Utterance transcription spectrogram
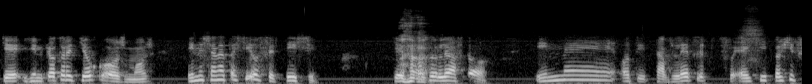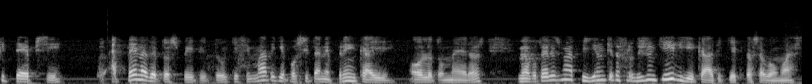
Και γενικότερα και ο κόσμος είναι σαν να τα έχει υιοθετήσει. Και πώς το λέω αυτό; Είναι ότι τα βλέπει, έχει, το έχει φυτέψει απέναντι από το σπίτι του και θυμάται και πώς ήταν πριν καεί όλο το μέρος, με αποτέλεσμα πηγαίνουν και τα φροντίζουν και οι ίδιοι οι κάτοικοι εκτός από εμάς.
